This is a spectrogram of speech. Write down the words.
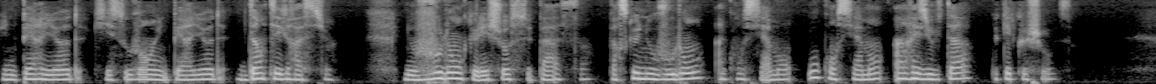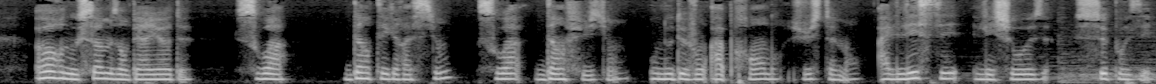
d'une période qui est souvent une période d'intégration. Nous voulons que les choses se passent parce que nous voulons inconsciemment ou consciemment un résultat de quelque chose. Or, nous sommes en période soit d'intégration, soit d'infusion, où nous devons apprendre justement à laisser les choses se poser,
